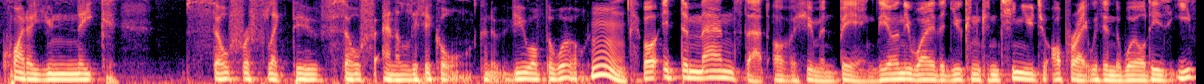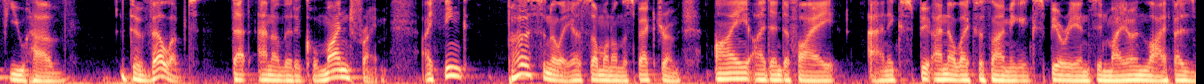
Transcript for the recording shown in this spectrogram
quite a unique self reflective, self analytical kind of view of the world. Hmm. Well, it demands that of a human being. The only way that you can continue to operate within the world is if you have developed that analytical mind frame. I think personally, as someone on the spectrum, I identify an, exper- an alexithymic experience in my own life as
